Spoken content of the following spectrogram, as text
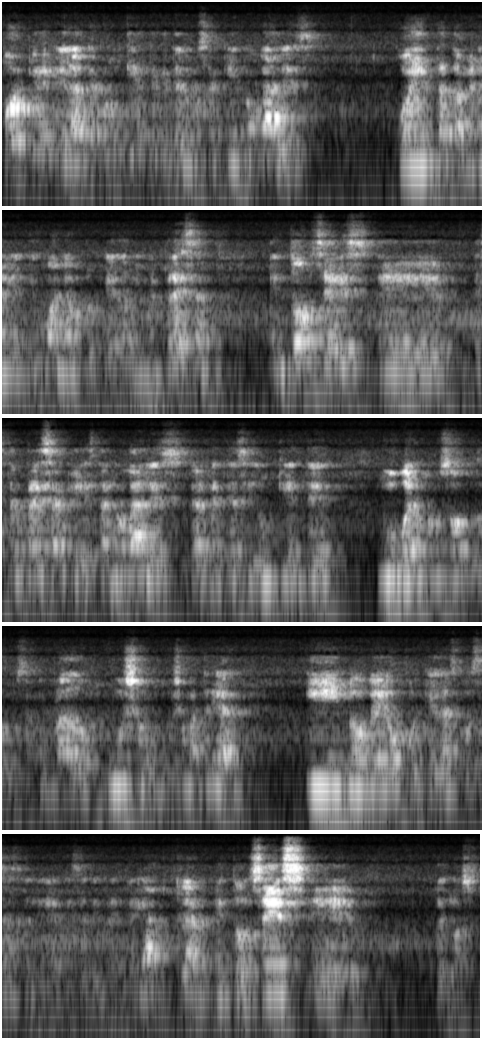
porque el alta con un cliente tenemos aquí en Nogales cuenta también ahí en Tijuana, porque es la misma empresa. Entonces, eh, esta empresa que está en Nogales realmente ha sido un cliente muy bueno con nosotros, nos ha comprado mucho, mucho material y no veo por qué las cosas tendrían que ser diferentes allá. Claro. Entonces, eh, pues nos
